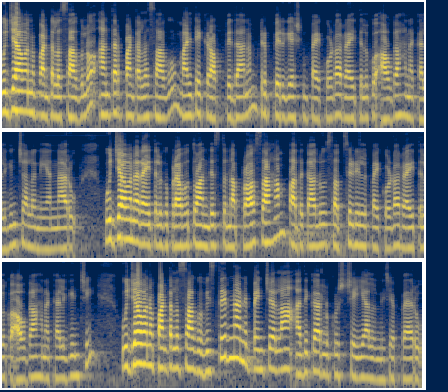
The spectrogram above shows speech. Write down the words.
ఉద్యావన పంటల సాగులో అంతర్ పంటల సాగు మల్టీక్రాప్ విధానం డ్రిప్ ఇరిగేషన్పై కూడా రైతులకు అవగాహన కలిగించాలని అన్నారు. ఉద్యావన రైతులకు ప్రభుత్వం అందిస్తున్న ప్రోత్సాహం పథకాలు సబ్సిడీలపై కూడా రైతులకు అవగాహన కలిగించి ఉద్యావన పంటల సాగు విస్తీర్ణాన్ని పెంచేలా అధికారులు కృషి చేయాలని చెప్పారు.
